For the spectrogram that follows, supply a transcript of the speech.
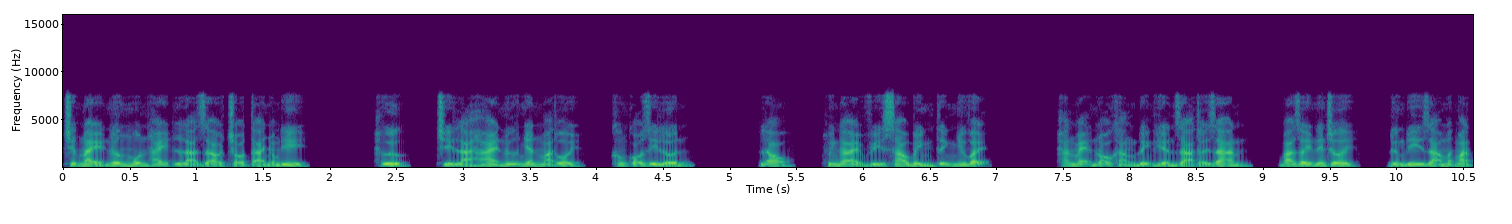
chiếc này nương môn hay là giao cho ta nhóm đi. Hừ, chỉ là hai nữ nhân mà thôi, không có gì lớn. Lao huynh đài vì sao bình tĩnh như vậy? Hắn mẹ nó khẳng định hiền giả thời gian, ba giây nên chơi, đừng đi ra mất mặt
